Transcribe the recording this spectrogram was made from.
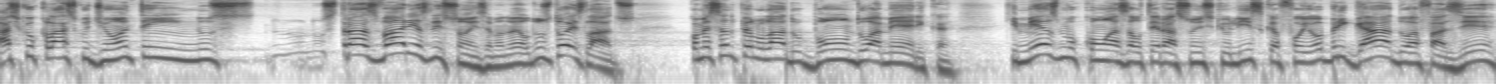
Acho que o clássico de ontem nos, nos traz várias lições, Emanuel, dos dois lados. Começando pelo lado bom do América, que mesmo com as alterações que o Lisca foi obrigado a fazer,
